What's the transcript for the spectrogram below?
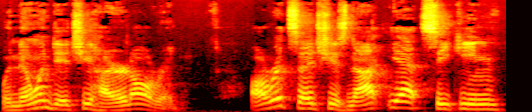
When no one did, she hired Allred. Allred said she is not yet seeking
